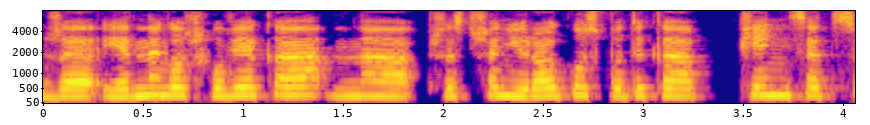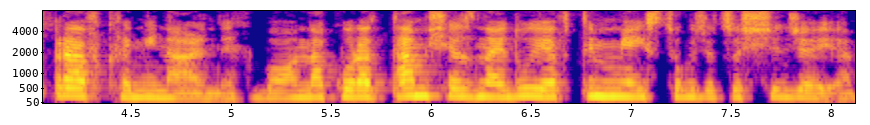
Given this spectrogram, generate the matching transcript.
że jednego człowieka na przestrzeni roku spotyka 500 spraw kryminalnych, bo on akurat tam się znajduje, w tym miejscu, gdzie coś się dzieje.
